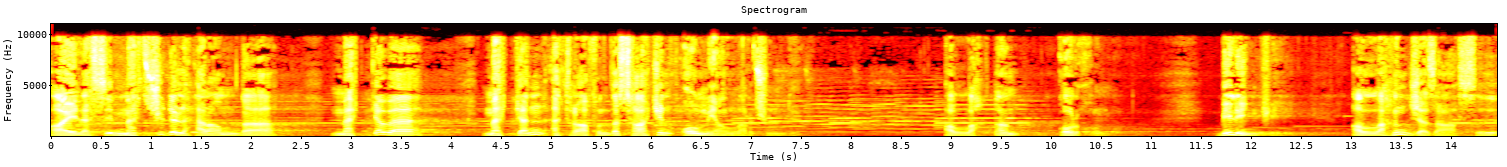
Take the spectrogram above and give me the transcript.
ailəsi Məscid-ül Həramda, Məkkə və Məkkənin ətrafında sakin olmayanlar üçündür. Allahdan qorxun. Bilin ki, Allahın cəzası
